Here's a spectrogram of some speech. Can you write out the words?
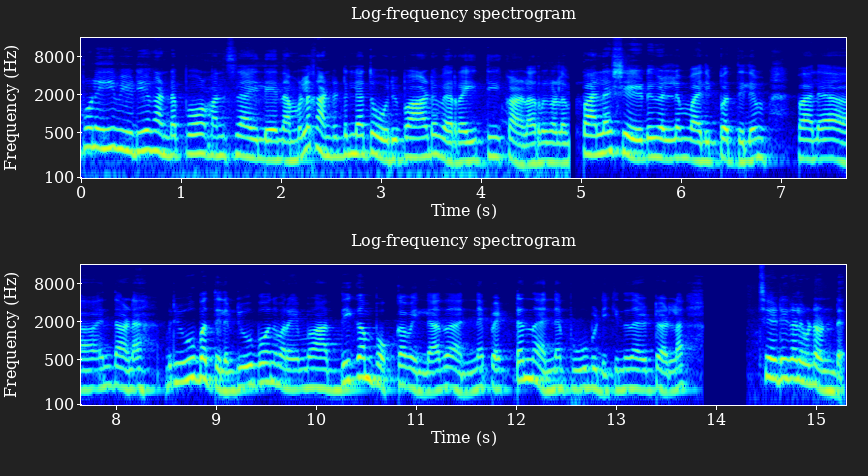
അപ്പോൾ ഈ വീഡിയോ കണ്ടപ്പോൾ മനസ്സിലായില്ലേ? നമ്മൾ കണ്ടിട്ടില്ലാത്ത ഒരുപാട് വെറൈറ്റി കളറുകളും പല ഷെയ്ഡുകളിലും വലിപ്പത്തിലും പല എന്താണ് രൂപത്തിലും രൂപം എന്ന് പറയുമ്പോൾ അധികം പൊക്കമില്ലാതെ തന്നെ പെട്ടെന്ന് തന്നെ പൂ പിടിക്കുന്നതായിട്ടുള്ള ചെടികൾ ഇവിടെ ഉണ്ട്.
